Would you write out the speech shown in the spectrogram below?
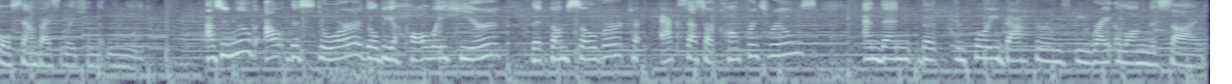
full sound isolation that we need. As we move out this door, there'll be a hallway here that bumps over to access our conference rooms, and then the employee bathrooms be right along this side.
